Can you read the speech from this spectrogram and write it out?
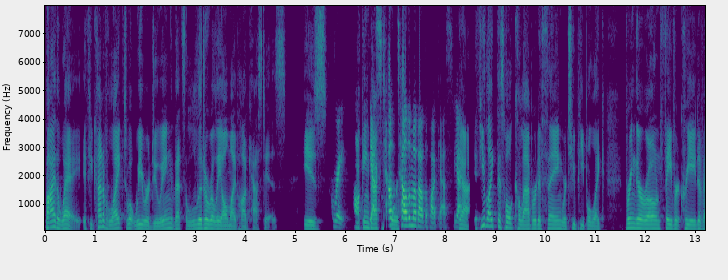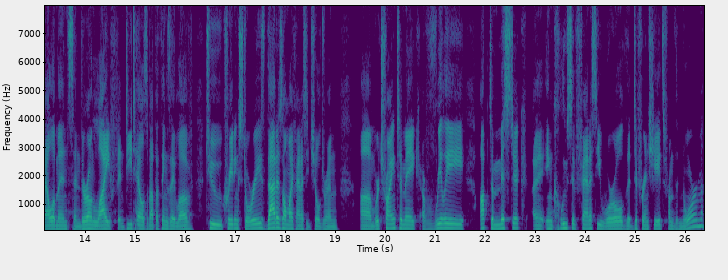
by the way if you kind of liked what we were doing that's literally all my podcast is is great talking yes back tell, forth. tell them about the podcast yeah, yeah if you like this whole collaborative thing where two people like bring their own favorite creative elements and their own life and details about the things they love to creating stories that is all my fantasy children. Um, we're trying to make a really optimistic uh, inclusive fantasy world that differentiates from the norm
